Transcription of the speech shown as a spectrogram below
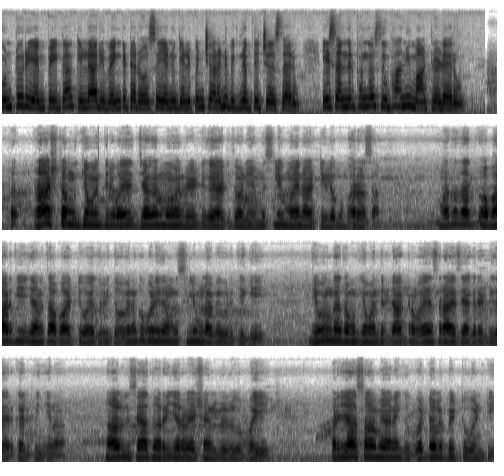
గుంటూరు ఎంపీగా కిల్లారి వెంకట రోసయ్యను గెలిపించాలని విజ్ఞప్తి చేశారు. ఈ సందర్భంగా సుభాని మాట్లాడారు. రాష్ట్ర ముఖ్యమంత్రి వైఎస్ జగన్మోహన్ రెడ్డి గారితోనే ముస్లిం మైనార్టీలకు భరోసా. మతతత్వ భారతీయ జనతా పార్టీ వైఖరితో వెనుకబడిన ముస్లింల అభివృద్ధికి దివంగత ముఖ్యమంత్రి డాక్టర్ వైఎస్ రాజశేఖర రెడ్డి గారు కల్పించిన నాలుగు శాతం రిజర్వేషన్లపై ప్రజాస్వామ్యానికి గొడ్డలు పెట్టు వంటి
